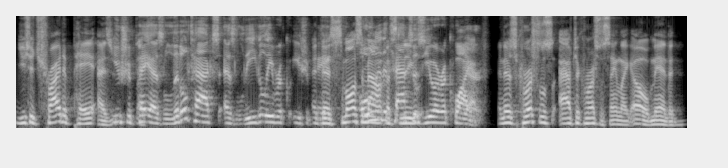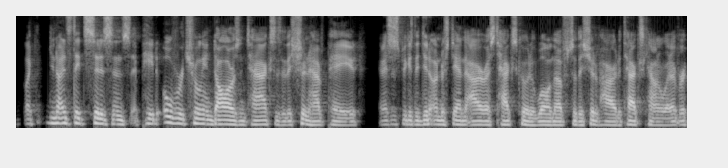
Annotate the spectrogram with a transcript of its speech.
you should try to pay as You should like, pay as little tax as legally. Requ- you should pay the smallest only amount the taxes legal. you are required. And there's commercials after commercials saying like, oh man, the like United States citizens paid over a trillion dollars in taxes that they shouldn't have paid. And it's just because they didn't understand the IRS tax code well enough, so they should have hired a tax accountant or whatever.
